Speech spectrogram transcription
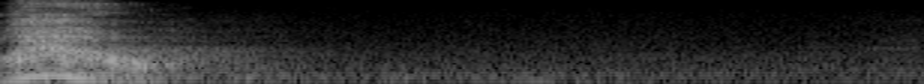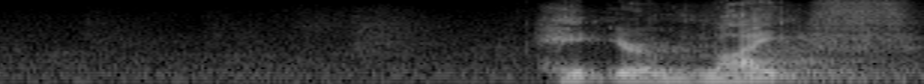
Wow. Hate your life.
